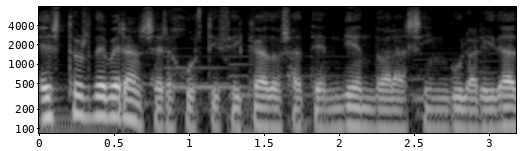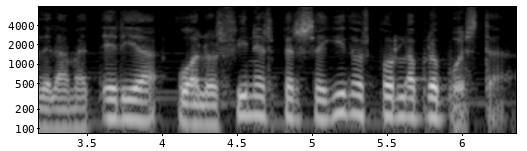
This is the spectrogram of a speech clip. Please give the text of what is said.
estos deberán ser justificados atendiendo a la singularidad de la materia o a los fines perseguidos por la propuesta.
